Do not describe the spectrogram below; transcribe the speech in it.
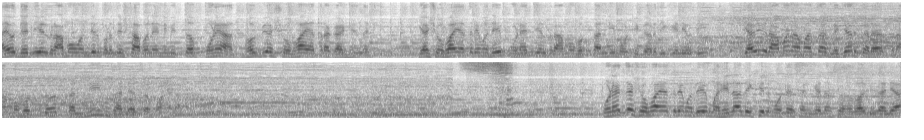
अयोध्येतील राम मंदिर प्रतिष्ठापनेनिमित्त पुण्यात भव्य शोभायात्रा काढण्यात आली. या शोभायात्रेमध्ये पुण्यातील रामभक्तांनी मोठी गर्दी केली होती. यावेळी रामनामाचा गजर करत रामभक्त तल्लीन झाल्याचं पाहायला पुण्याच्या शोभायात्रेमध्ये महिला देखील मोठ्या संख्येनं सहभागी झाल्या.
